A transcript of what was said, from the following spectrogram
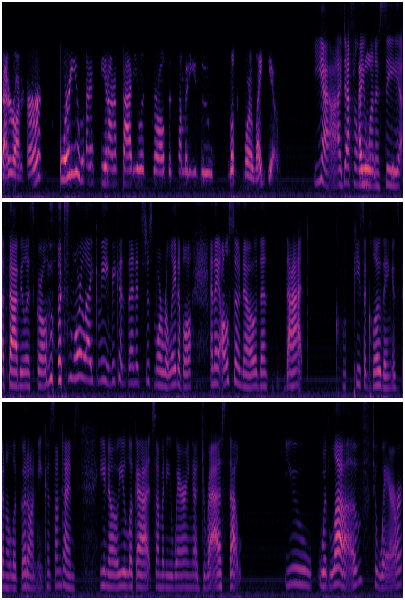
better on her? Or do you want to see it on a fabulous girl, but somebody who looks more like you? Yeah, I definitely mean- want to see a fabulous girl who looks more like me because then it's just more relatable. And I also know that that cl- piece of clothing is going to look good on me because sometimes, you know, you look at somebody wearing a dress that you would love to wear,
